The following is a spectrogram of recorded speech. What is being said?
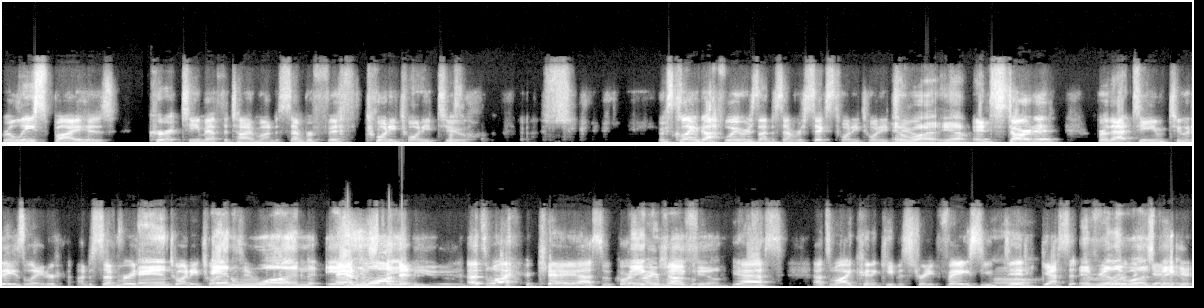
released by his current team at the time on December 5th, 2022. it was claimed off waivers on December 6th, 2022. And what? Yeah. and started for that team two days later on December 8th, And 2022. and won And won. debut. That's why, okay, yes, of course. Baker Renshaw- Mayfield. Yes, that's why I couldn't keep a straight face. You oh, did Oh, guess it. It really was. Baker.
